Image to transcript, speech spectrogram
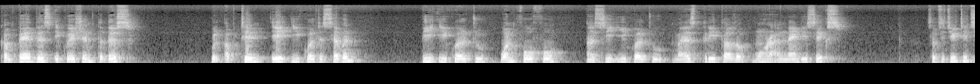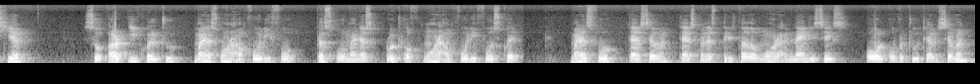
Compare this equation to this. We'll obtain a equal to 7, b equal to 144, and c equal to minus 3196. Substitute it here. So r equal to minus 144 plus or minus root of 144 squared minus 4 times 7 times minus 3196 all over 2 times 7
